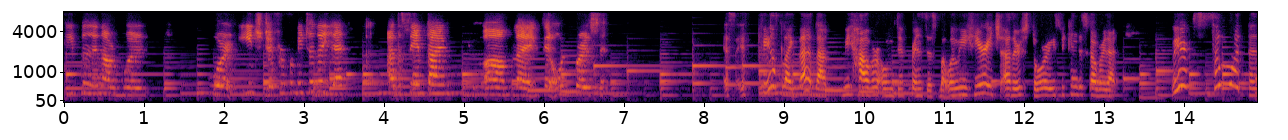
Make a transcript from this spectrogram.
people in our world who are each different from each other, yet at the same time, um, like their own person. Yes, it feels like that, that we have our own differences, but when we hear each other's stories, we can discover that we're somewhat the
